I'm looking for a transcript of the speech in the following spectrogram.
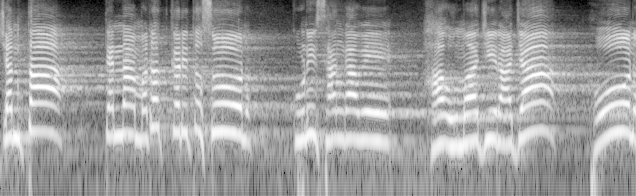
जनता त्यांना मदत करीत असून कुणी सांगावे हा उमाजी राजा होऊन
